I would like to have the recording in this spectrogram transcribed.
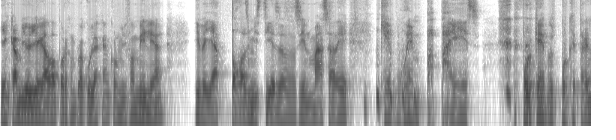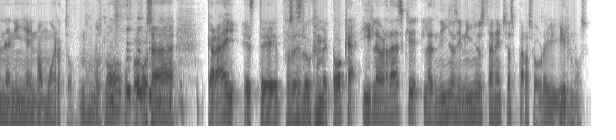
Y en cambio yo llegaba, por ejemplo, a Culiacán con mi familia y veía todas mis tías así en masa de, qué buen papá es. ¿Por qué? Pues porque trae una niña y no ha muerto. No, pues no, o sea, caray, este, pues es lo que me toca. Y la verdad es que las niñas y niños están hechas para sobrevivirnos,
